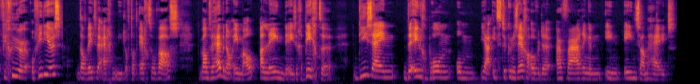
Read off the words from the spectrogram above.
figuur Ovidius? Dat weten we eigenlijk niet of dat echt zo was. Want we hebben nou eenmaal alleen deze gedichten. Die zijn de enige bron om ja, iets te kunnen zeggen over de ervaringen in eenzaamheid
